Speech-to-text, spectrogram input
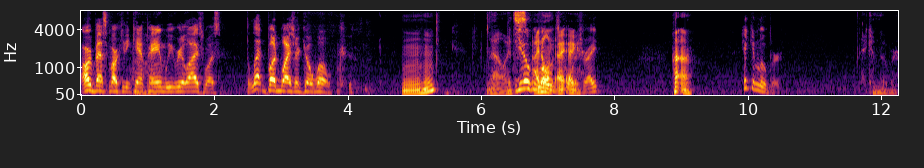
Our best marketing campaign we realized was to let Budweiser go woke. Mm-hmm. No, it's You know who I don't. owns I, I, Coors, right? Uh-uh. Hickenlooper. Hickenlooper.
